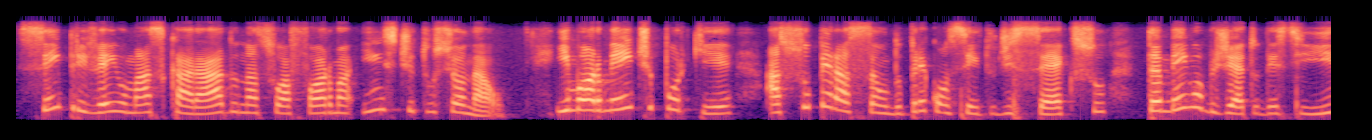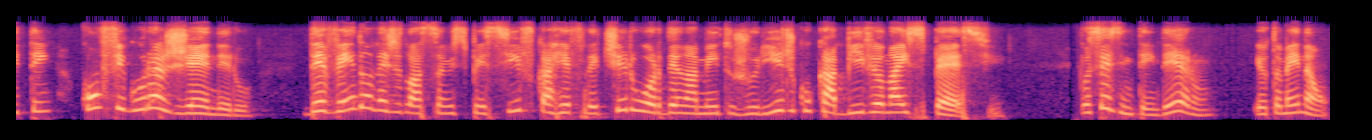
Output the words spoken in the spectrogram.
sempre veio mascarado na sua forma institucional e mormente porque a superação do preconceito de sexo, também objeto desse item, configura gênero, devendo a legislação específica refletir o ordenamento jurídico cabível na espécie. Vocês entenderam? Eu também não.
